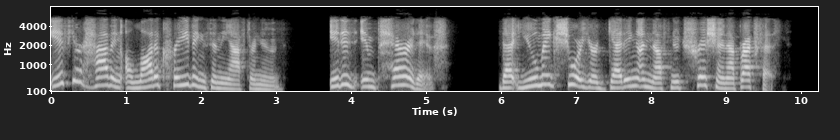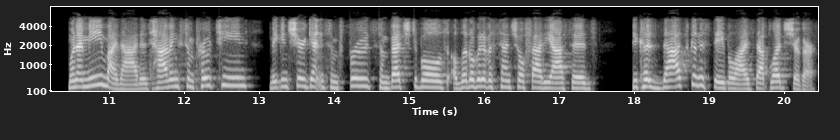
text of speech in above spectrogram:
if you're having a lot of cravings in the afternoon, it is imperative that you make sure you're getting enough nutrition at breakfast. What I mean by that is having some protein, making sure you're getting some fruits, some vegetables, a little bit of essential fatty acids, because that's going to stabilize that blood sugar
